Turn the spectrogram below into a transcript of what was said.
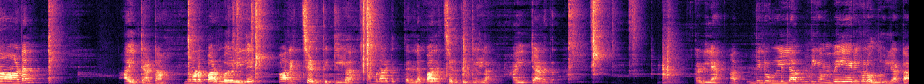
നാടൻ ഐറ്റാട്ടാ നമ്മുടെ പറമ്പുകളിൽ പറിച്ചെടുത്തിട്ടുള്ള നമ്മുടെ അടുത്ത് തന്നെ പറിച്ചെടുത്തിട്ടുള്ള ഐറ്റാണിത് കണ്ടില്ല? ഇതിന്റെ ഉള്ളിൽ അധികം വേരുകളൊന്നുമില്ല കേട്ടോ.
